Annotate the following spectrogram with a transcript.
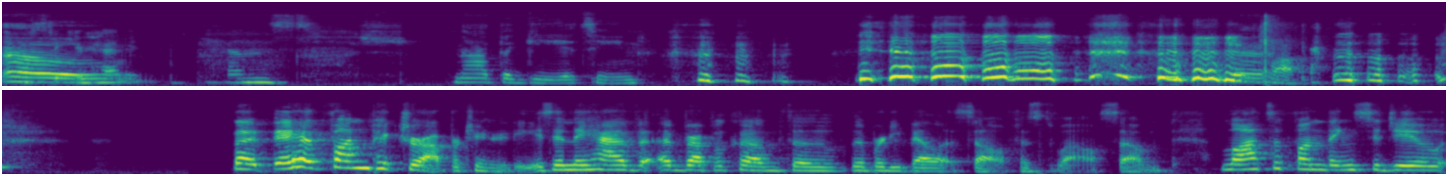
you stick your head Oh, hands. not the guillotine. but they have fun picture opportunities, and they have a replica of the Liberty Bell itself as well. So lots of fun things to do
